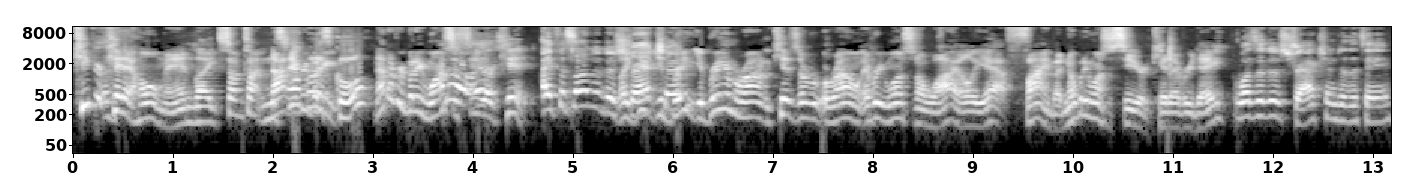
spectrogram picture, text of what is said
D- keep your kid at home, man. Like sometimes not Does he not everybody school? not everybody wants No, to see their kid. If it's not a Like you, distraction, you bring you bring them around, the kids are around every once in a while. Yeah, fine, but nobody wants to see your kid every day. was it a distraction to the team?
